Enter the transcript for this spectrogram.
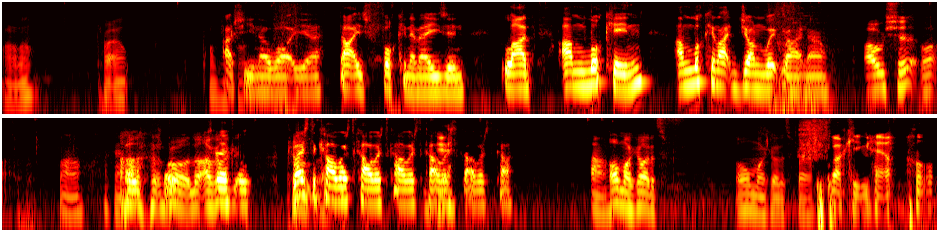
I don't know. Try it out. Oh my Actually, you know what? Yeah, that is fucking amazing, lad. I'm looking. I'm looking like John Wick right now. Oh shit! What? Oh, okay. Oh, bro, look, I've got. Careful. Where's the car? Where's the car? Where's the car? Where's the car? Where's the car? Where's the car? Oh my god, it's. F- oh my god, it's far. Fucking hell.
